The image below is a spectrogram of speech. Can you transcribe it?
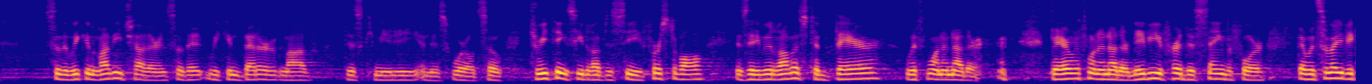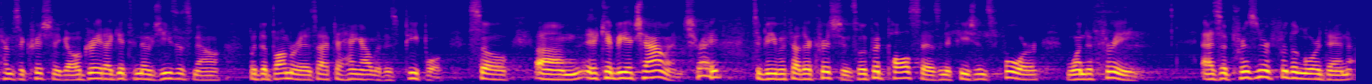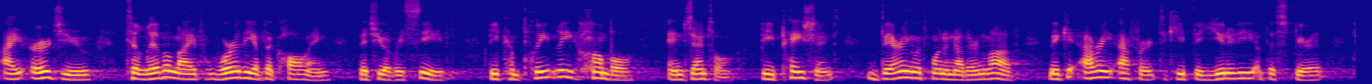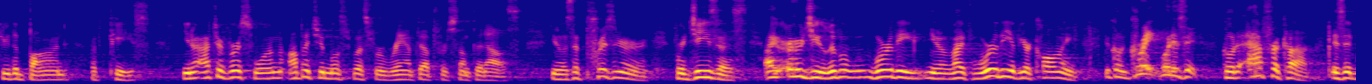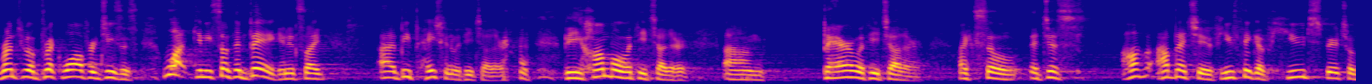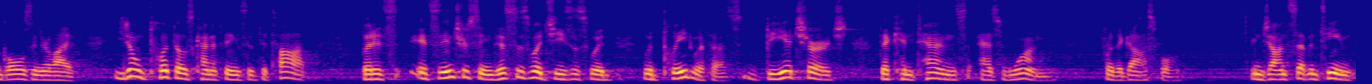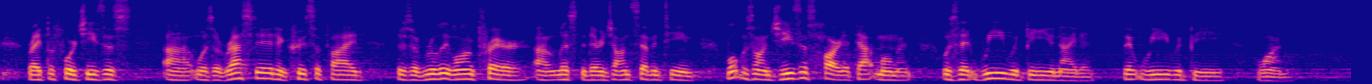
so that we can love each other and so that we can better love this community and this world. So, three things he'd love to see. First of all, is that he would love us to bear with one another. Bear with one another. Maybe you've heard this saying before that when somebody becomes a Christian, you go, oh, great, I get to know Jesus now. But the bummer is I have to hang out with his people. So um, it can be a challenge, right, to be with other Christians. Look what Paul says in Ephesians 4 1 to 3. As a prisoner for the Lord, then, I urge you to live a life worthy of the calling that you have received. Be completely humble and gentle. Be patient, bearing with one another in love Make every effort to keep the unity of the Spirit through the bond of peace. You know, after verse one, I'll bet you most of us were ramped up for something else. You know, as a prisoner for Jesus, I urge you, live a worthy, you know, life worthy of your calling. You're going, great, what is it? Go to Africa. Is it run through a brick wall for Jesus? What? Give me something big. And it's like, uh, be patient with each other, be humble with each other, um, bear with each other. Like, so it just, I'll, I'll bet you if you think of huge spiritual goals in your life, you don't put those kind of things at the top. But it's, it's interesting. This is what Jesus would, would plead with us be a church that contends as one for the gospel. In John 17, right before Jesus uh, was arrested and crucified, there's a really long prayer uh, listed there in John 17. What was on Jesus' heart at that moment was that we would be united, that we would be one.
